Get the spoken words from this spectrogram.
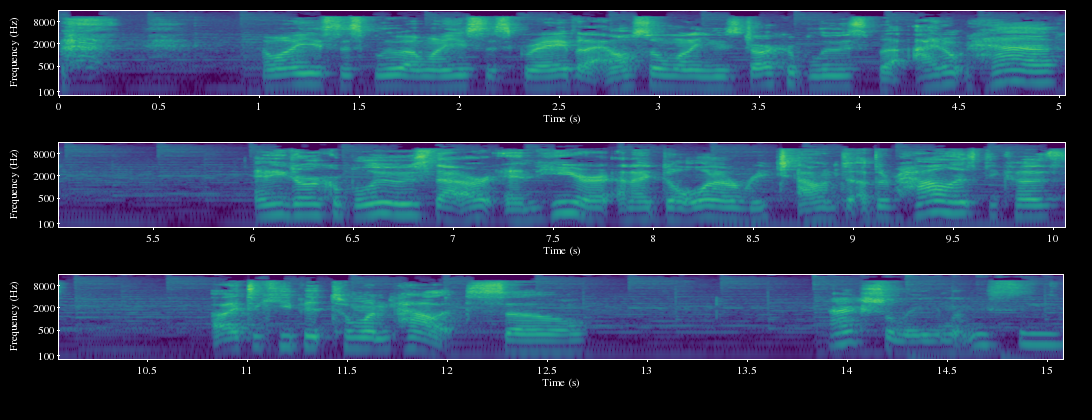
I want to use this blue, I want to use this gray, but I also want to use darker blues, but I don't have any darker blues that are in here, and I don't want to reach out into other palettes because I like to keep it to one palette. So Actually, let me see.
